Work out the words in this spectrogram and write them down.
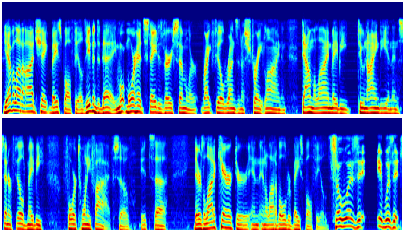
You have a lot of odd shaped baseball fields, even today. Mo- Morehead State is very similar. Right field runs in a straight line, and down the line maybe 290, and then center field maybe 425. So it's uh, there's a lot of character in, in a lot of older baseball fields. So was it? It was it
